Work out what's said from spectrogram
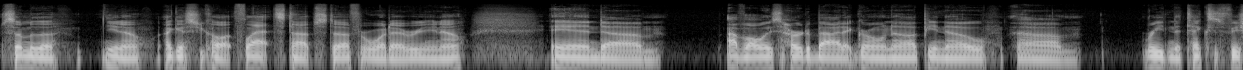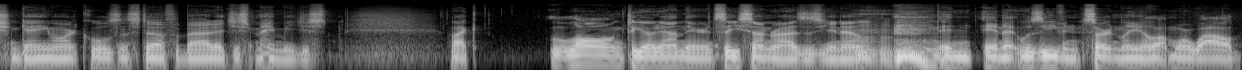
some of the you know I guess you call it flats type stuff or whatever you know, and um, I've always heard about it growing up, you know, um, reading the Texas Fish and Game articles and stuff about it just made me just like long to go down there and see sunrises, you know. Mm-hmm. and and it was even certainly a lot more wild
